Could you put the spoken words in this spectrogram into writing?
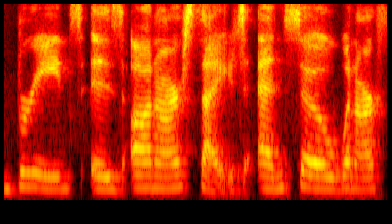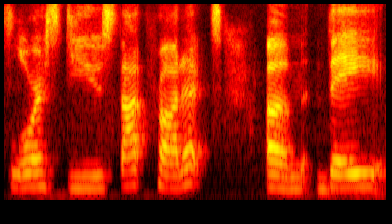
breeds is on our site. And so when our florists use that product, um, they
